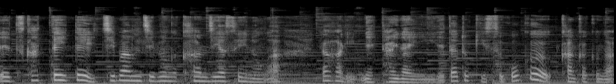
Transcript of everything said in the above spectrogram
で使っていて一番自分が感じやすいのがやはりね体内に入れた時すごく感覚が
